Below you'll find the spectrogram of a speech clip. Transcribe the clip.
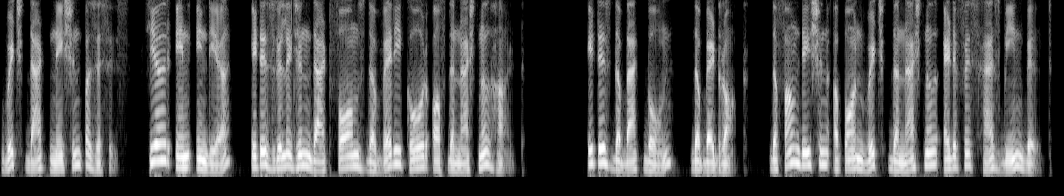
which that nation possesses. Here in India, it is religion that forms the very core of the national heart. It is the backbone, the bedrock, the foundation upon which the national edifice has been built.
